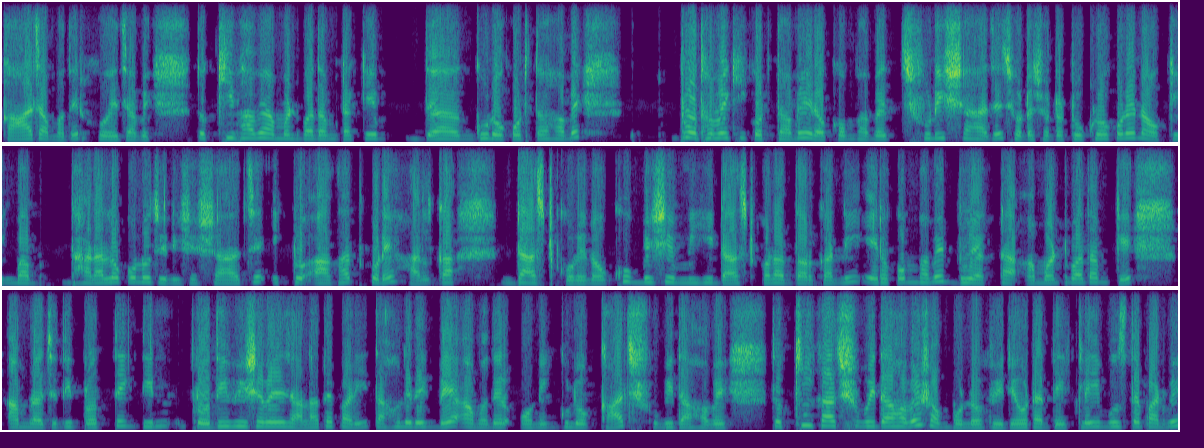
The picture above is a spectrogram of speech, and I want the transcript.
কাজ আমাদের হয়ে যাবে। তো কীভাবে আমন্ড বাদামটাকে গুঁড়ো করতে হবে? প্রথমে কি করতে হবে এরকম ভাবে ছুরির সাহায্যে ছোট, ছোট টুকরো করে নাও কিংবা ধারালো কোনো জিনিসের সাহায্যে একটু আঘাত করে হালকা ডাস্ট করে নাও। খুব বেশি মিহি ডাস্ট করার দরকার নেই। এরকম ভাবে ২-১ টা আমন্ড বাদামকে আমরা যদি প্রত্যেক দিন প্রদীপ হিসেবে জ্বালাতে পারি তাহলে দেখবে আমাদের অনেকগুলো কাজ সুবিধা হবে। তো কি কাজ সুবিধা হবে সম্পূর্ণ ভিডিওটা দেখলেই বুঝতে পারবে।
